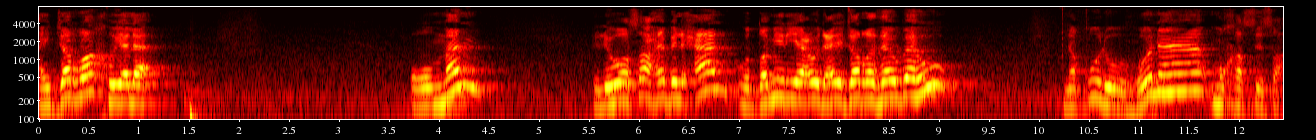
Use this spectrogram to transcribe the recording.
أي جر خيلاء ومن اللي هو صاحب الحال والضمير يعود عليه جر ثوبه. نقول هنا مخصصة.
